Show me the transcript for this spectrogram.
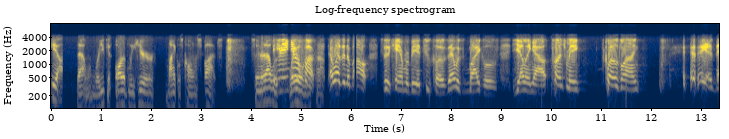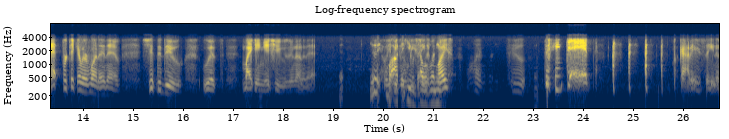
Yeah, that one where you could audibly hear Michaels calling spots. So you know that was he way over the top. That wasn't about the camera being too close. That was Michaels yelling out, "Punch me, clothesline." that particular one didn't have shit to do with miking issues or none of that. Yeah, Oh, well, I think he was. That was when he. twice. One, two, three, dead. Fuck out of here, Cena.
